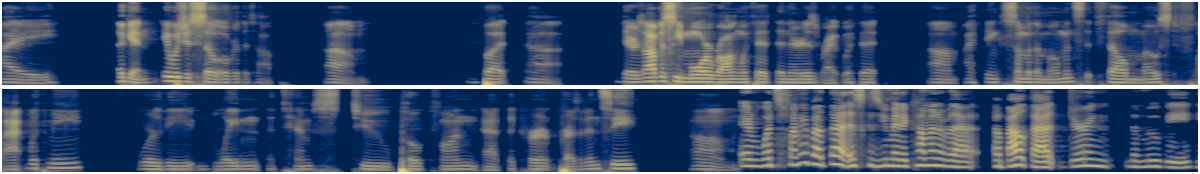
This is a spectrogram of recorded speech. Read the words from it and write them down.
I again, it was just so over the top. Um, but uh, there's obviously more wrong with it than there is right with it. Um, I think some of the moments that fell most flat with me were the blatant attempts to poke fun at the current presidency. Um, And what's funny about that is because you made a comment of that about that during the movie,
